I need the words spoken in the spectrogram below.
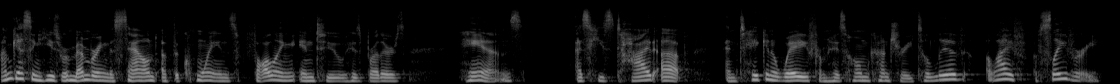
I'm guessing he's remembering the sound of the coins falling into his brother's hands as he's tied up and taken away from his home country to live a life of slavery.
